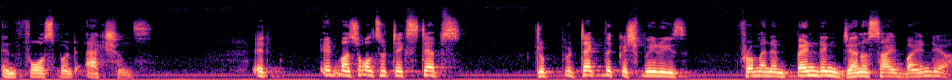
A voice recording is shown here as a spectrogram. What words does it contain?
enforcement actions. It, it must also take steps to protect the Kashmiris from an impending genocide by India.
